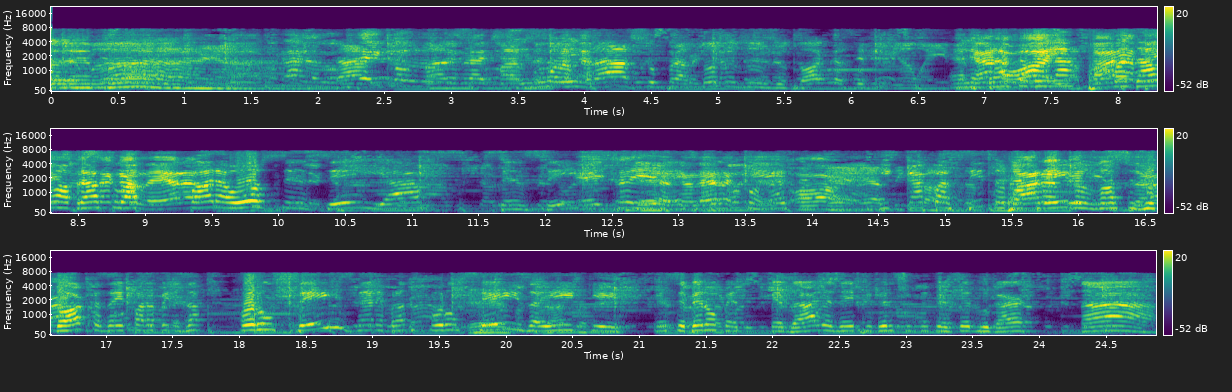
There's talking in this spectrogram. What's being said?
Alemanha! Cara, não Tá? tem como não Mas, lembrar disso. mas um abraço pra todos os judocas de Pinhão aí. É também olha, mandar um abraço galera. para o Sensei e a Sensei. É isso aí, a É, galera aí, ó. É, é assim que que Sensei. né, treinam os nossos judocas aí, parabenizar. Foram seis, né? Lembrando que foram seis aí que receberam med- medalhas aí, primeiro, segundo e terceiro lugar na,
